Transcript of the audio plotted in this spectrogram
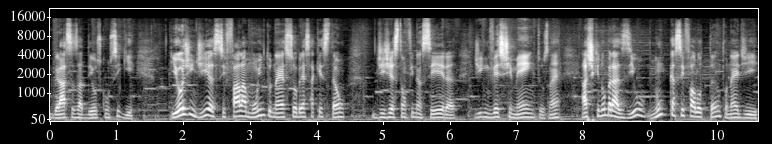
graças a Deus, consegui. E hoje em dia se fala muito né, sobre essa questão de gestão financeira, de investimentos, né? Acho que no Brasil nunca se falou tanto né, de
